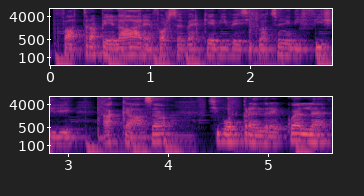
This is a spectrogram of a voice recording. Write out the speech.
fa trapelare, forse perché vive situazioni difficili a casa, si può prendere quelle,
